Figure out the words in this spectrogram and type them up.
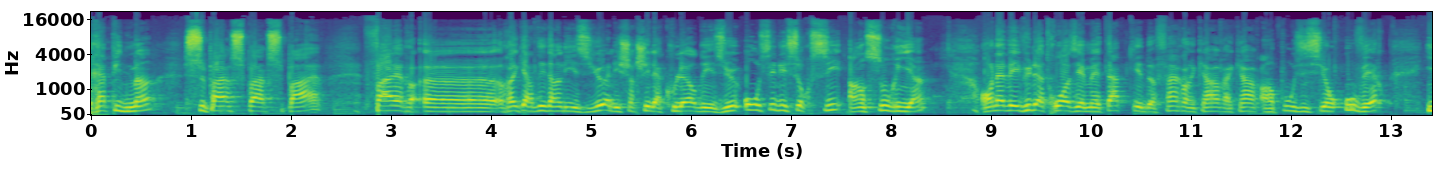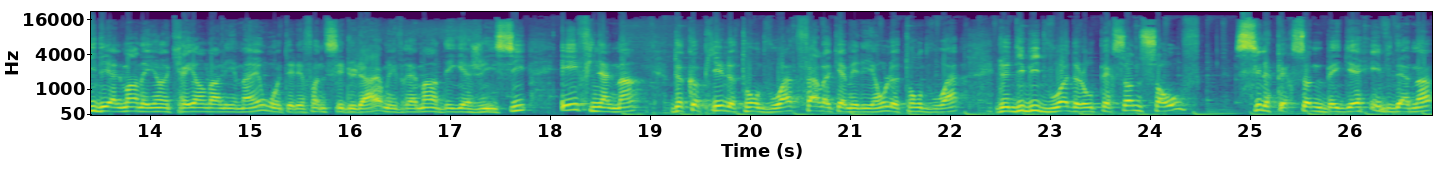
rapidement, super, super, super. Faire euh, regarder dans les yeux, aller chercher la couleur des yeux, hausser les sourcils en souriant. On avait vu la troisième étape qui est de faire un cœur à cœur en position ouverte, idéalement en ayant un crayon dans les mains ou un téléphone cellulaire, mais vraiment dégagé ici. Et finalement, de copier le ton de voix, de faire le caméléon, le ton de voix, le débit de voix de l'autre personne, sauf si la personne bégaye, évidemment,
